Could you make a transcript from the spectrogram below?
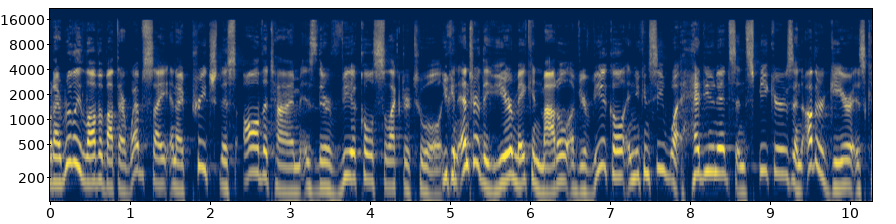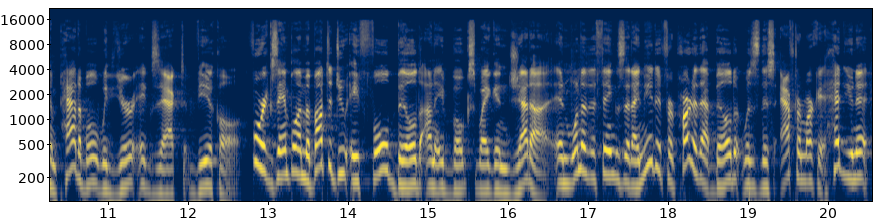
What I really love about their website, and I preach this all the time, is their vehicle selector tool. You can enter the year, make, and model of your vehicle, and you can see what head units and speakers and other gear is compatible with your exact vehicle. For example, I'm about to do a full build on a Volkswagen Jetta, and one of the things that I needed for part of that build was this aftermarket head unit,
